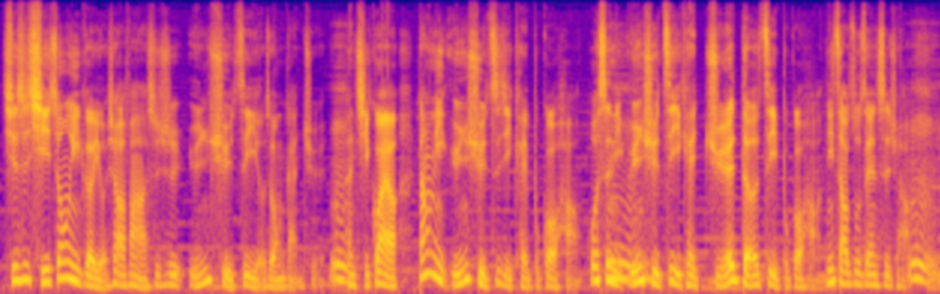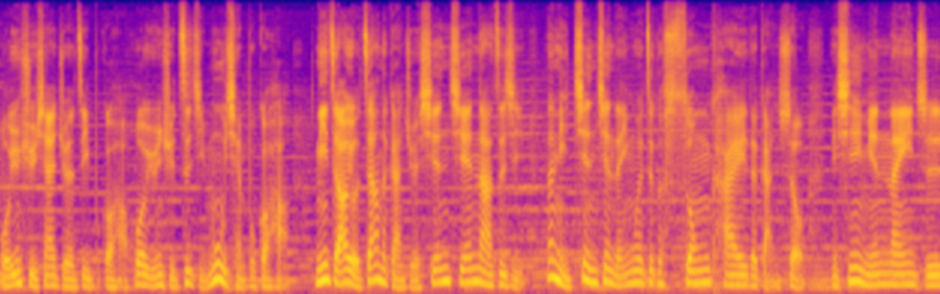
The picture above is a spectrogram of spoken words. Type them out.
其实其中一个有效的方法是，就是允许自己有这种感觉。很奇怪哦，当你允许自己可以不够好，或是你允许自己可以觉得自己不够好，你只要做这件事就好。我允许现在觉得自己不够好，或允许自己目前不够好，你只要有这样的感觉，先接纳自己，那你渐渐的因为这个松开的感受。你心里面那一只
